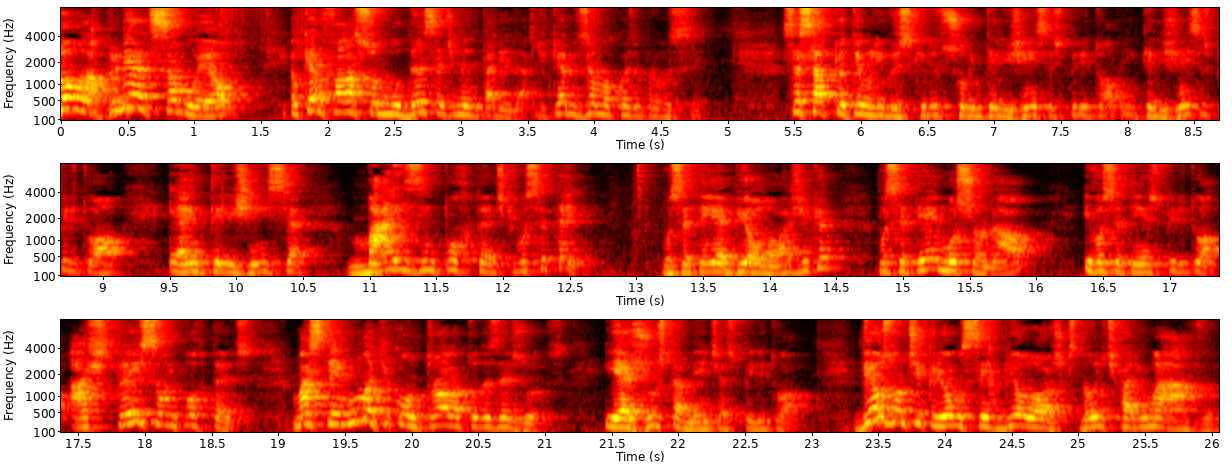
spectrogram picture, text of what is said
Vamos lá, 1 de Samuel, eu quero falar sobre mudança de mentalidade. Quero dizer uma coisa para você. Você sabe que eu tenho um livro escrito sobre inteligência espiritual. Inteligência espiritual é a inteligência mais importante que você tem. Você tem a biológica, você tem a emocional e você tem a espiritual. As três são importantes, mas tem uma que controla todas as outras, e é justamente a espiritual. Deus não te criou um ser biológico, senão ele te faria uma árvore.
